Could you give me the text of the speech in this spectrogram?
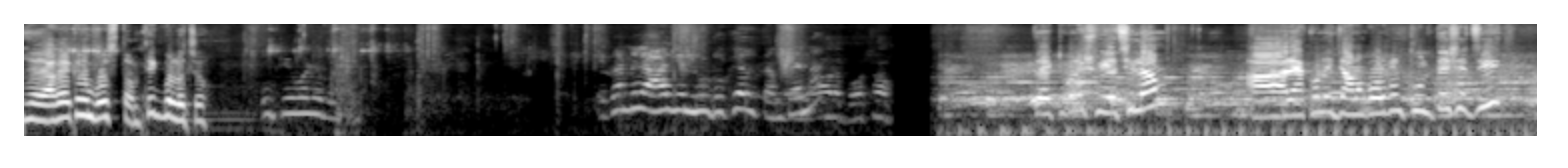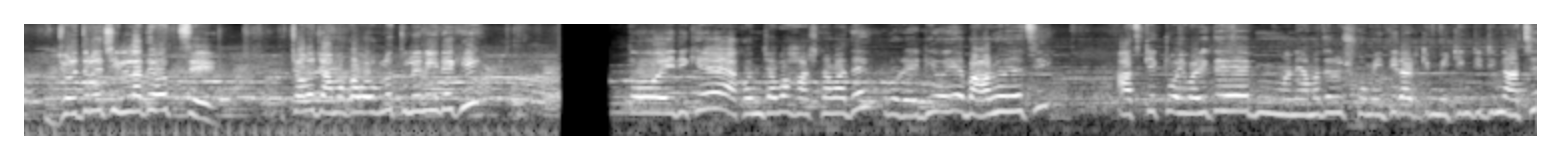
হ্যাঁ আগে এখানে বসতাম ঠিক বলেছ। এখানে আগে লুডো খেলতাম তাই না? তো একটুখানি শুয়েছিলাম আর এখন এই জামা কাপড়গুলো তুলতে এসেছি। জোরে জোরে চিল্লাতে হচ্ছে। চলো জামা কাপড়গুলো তুলে নিই দেখি। তো এইদিকে এখন যাব হাসনাবাদে পুরো রেডি হয়ে বার হয়েছি আজকে একটু ওই বাড়িতে মানে আমাদের সমিতির আর কি মিটিং টিটিং আছে।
